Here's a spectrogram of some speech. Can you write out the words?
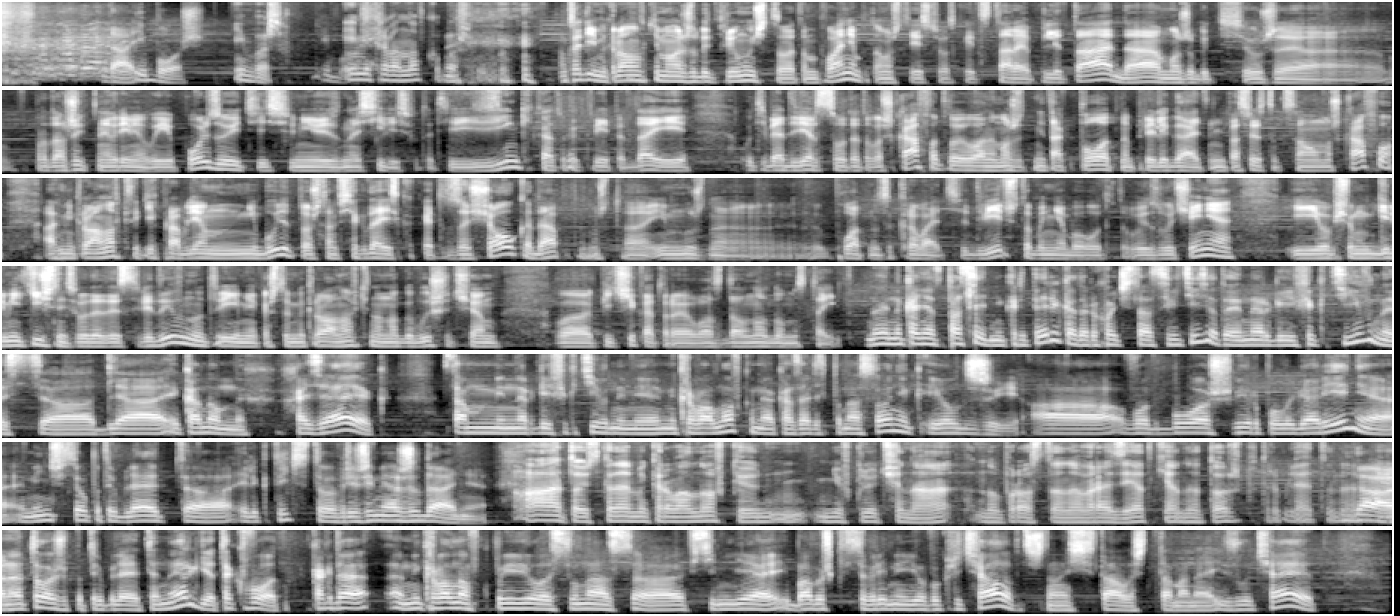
Да, и Bosch. И Bosch. И И Bosch. микроволновка Bosch. Ну, кстати, микроволновки может быть преимущество в этом плане, потому что если у вас какая-то старая плита, да, может быть, уже э, продолжительное время вы ей пользуетесь, у нее износились вот эти резинки, которые крепят, да, и у тебя дверца вот этого шкафа твоего, она может не так плотно прилегать непосредственно к самому шкафу, а в микроволновке таких проблем не будет, потому что там всегда есть какая-то защелка, да, потому что им нужно э, плотно закрывать дверь, чтобы не было вот этого излучения. И, в общем, герметичность вот этой среды внутри, мне кажется, в микроволновке намного выше, чем в печи, которая у вас давно дома стоит. Ну и, наконец, последний критерий, который хочется осветить, это энергоэффективность э, для экономных хозяек. Самыми энергоэффективными микроволновками оказались Panasonic и LG. А вот Bosch, Whirlpool и Горение меньше всего потребляют э, электричество в режиме ожидания. А, то есть, когда микроволновка не включена, но просто она в розетке, она тоже потребляет энергию? Да, она тоже потребляет энергию. Так вот, когда э, микроволновка появилась у нас э, в семье, и бабушка все время ее выключала, потому что она считала, что там она излучает,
